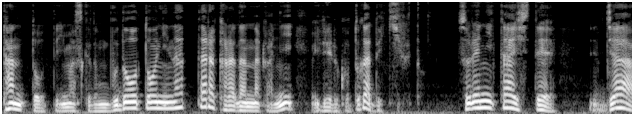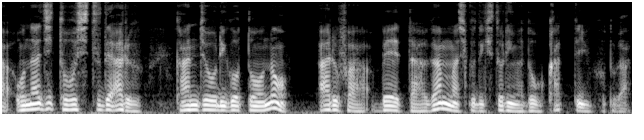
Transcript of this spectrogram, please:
炭糖って言いますけども、ブドウ糖になったら体の中に入れることができると。それに対して、じゃあ同じ糖質である環状リゴ糖のアルファ、ベータ、ガンマシクデキストリンはどうかっていうことが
